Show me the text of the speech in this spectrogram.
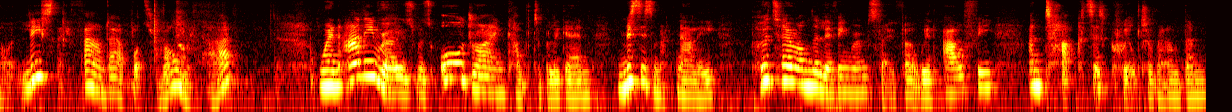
Oh, at least they found out what's wrong with her. When Annie Rose was all dry and comfortable again, Mrs. McNally put her on the living room sofa with Alfie and tucked a quilt around them,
